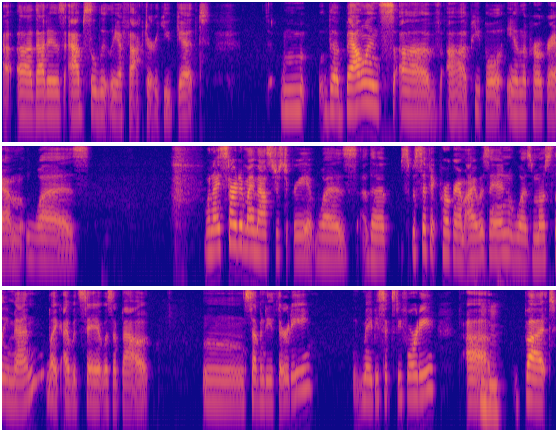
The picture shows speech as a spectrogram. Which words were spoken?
uh, uh, that is absolutely a factor. You get the balance of uh, people in the program was when I started my master's degree, it was the specific program I was in was mostly men. Like I would say it was about mm, 70 30, maybe 60 40. Uh, Mhm. But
